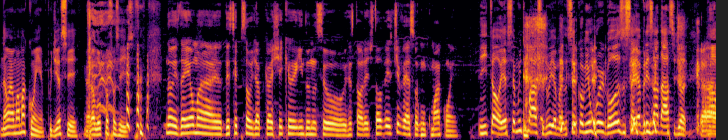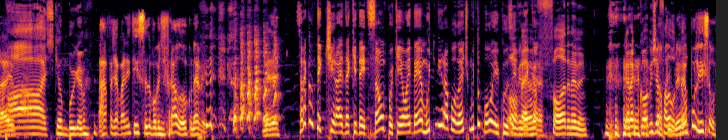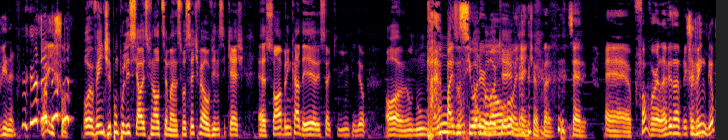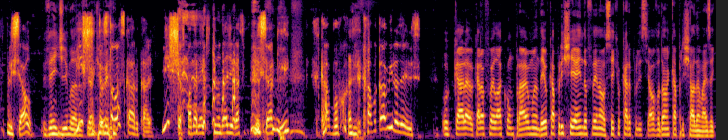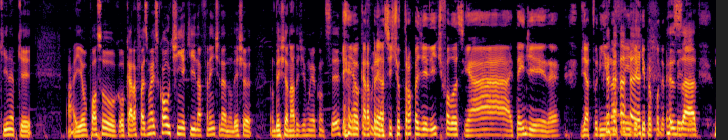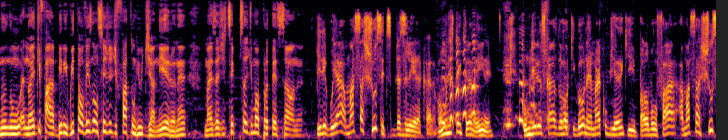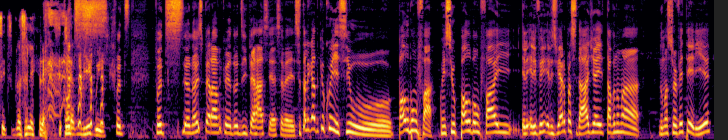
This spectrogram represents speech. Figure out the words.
Não é uma maconha, podia ser. Eu era louco pra fazer isso. Não, isso daí é uma decepção já, porque eu achei que eu indo no seu restaurante talvez tivesse algum com maconha. Então, ia ser muito massa, não ia, mano? Você comia um burgoso, saía brisadaço de. Caralho. Rapaz, que hambúrguer, mano. A Rafa já vai na intenção do bagulho de ficar louco, né, velho? é. Será que eu tenho que tirar isso daqui da edição? Porque é uma ideia muito mirabolante, muito boa, inclusive, né, velho, cara? Foda, né, velho? O cara come e já Não, o fala, ô, problema é não a polícia ouvir, né? Só isso. Ô, eu vendi pra um policial esse final de semana. Se você estiver ouvindo esse cast, é só uma brincadeira, isso aqui, entendeu? Ó, não, não, não. Paz do senhor não irmão. coloquei. Ô, gente, ó, peraí. Sério. É, por favor, leve na Você brincadeira. vendeu pro policial? Vendi, mano. Que então eu você tá lascado, cara. Vixe, as padarias aqui que não dá de graça pro policial aqui. Acabou, com- acaba com a vida deles. O cara, o cara foi lá comprar, eu mandei, eu caprichei ainda. Eu falei, não, eu sei que o cara é policial, vou dar uma caprichada mais aqui, né? Porque aí eu posso. O cara faz uma escoltinha aqui na frente, né? Não deixa, não deixa nada de ruim acontecer. É, o cara fudido. assistiu Tropa de Elite e falou assim: Ah, entendi, né? Viaturinha na frente aqui pra poder. Exato. Não, não, não é de fato. Birigui talvez não seja de fato um Rio de Janeiro, né? Mas a gente sempre precisa de uma proteção, né? Birigui é a Massachusetts brasileira, cara. Vamos respeitando aí, né? Como diriam os caras do Rock Go, né? Marco Bianchi e Paulo Bonfá, a Massachusetts brasileira. Birigui. Putz, putz, eu não esperava que o Edu desenterrasse essa, velho. Você tá ligado que eu conheci o Paulo Bonfá? Conheci o Paulo Bonfá e ele, ele veio- eles vieram pra cidade, aí ele tava numa, numa sorveteria.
